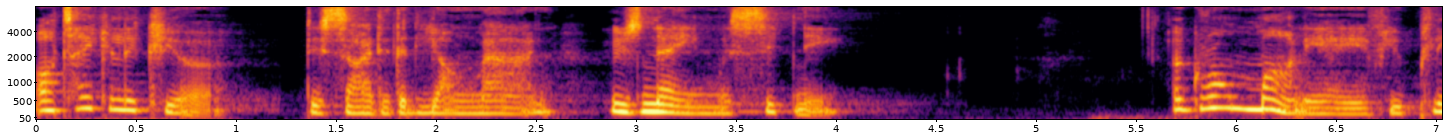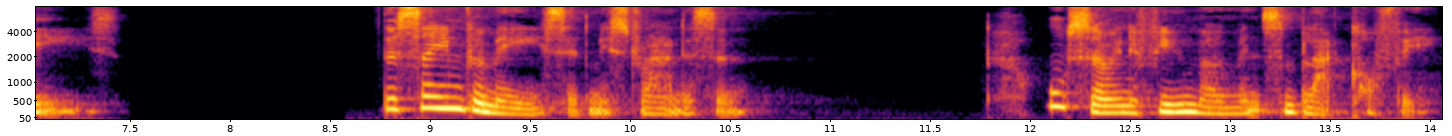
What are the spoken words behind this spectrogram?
I'll take a liqueur, decided the young man, whose name was Sidney. A Grand Marnier, if you please. The same for me, said Mr. Anderson. Also, in a few moments, some black coffee.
